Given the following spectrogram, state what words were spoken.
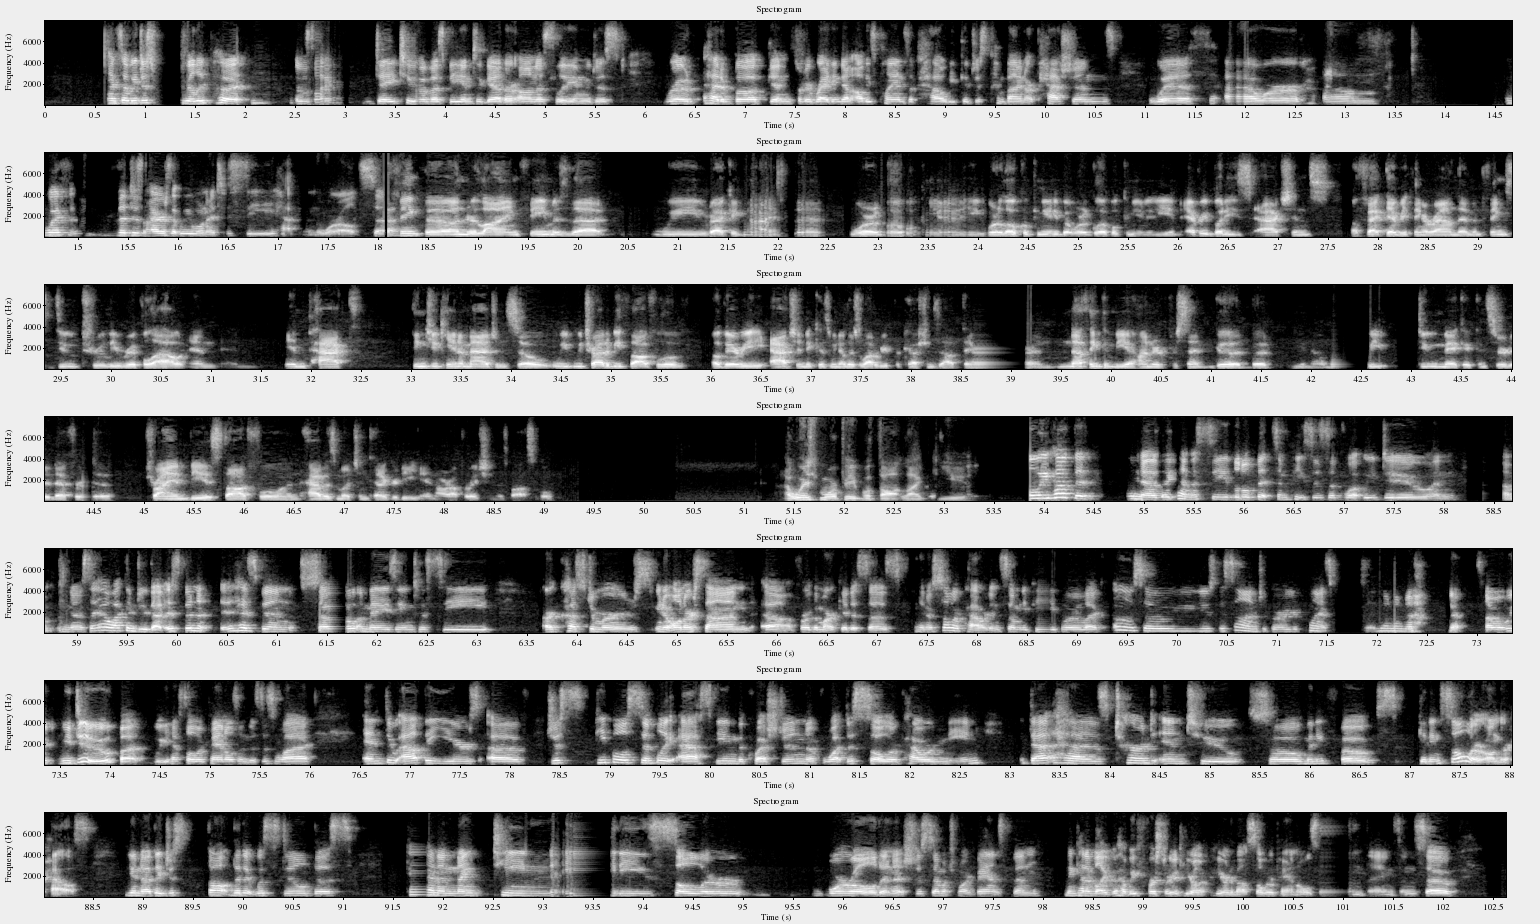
and so we just really put, it was like day two of us being together, honestly, and we just wrote had a book and sort of writing down all these plans of how we could just combine our passions with our um, with the desires that we wanted to see happen in the world. So I think the underlying theme is that we recognize that we're a global community. We're a local community, but we're a global community, and everybody's actions affect everything around them, and things do truly ripple out and, and impact things you can't imagine. So we, we try to be thoughtful of of every action because we know there's a lot of repercussions out there and nothing can be 100% good but you know we do make a concerted effort to try and be as thoughtful and have as much integrity in our operation as possible i wish more people thought like you well we hope that you know they kind of see little bits and pieces of what we do and um, you know say oh i can do that it's been it has been so amazing to see our customers, you know, on our sign uh, for the market, it says, you know, solar powered. And so many people are like, oh, so you use the sun to grow your plants. no, no, no, no, it's not what we, we do, but we have solar panels and this is why. And throughout the years of just people simply asking the question of what does solar power mean, that has turned into so many folks getting solar on their house. You know, they just thought that it was still this kind of 1980s solar world and it's just so much more advanced than, than kind of like how we first started hear, hearing about solar panels and things. And so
